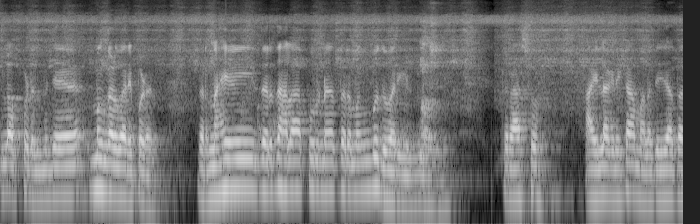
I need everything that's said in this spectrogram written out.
ब्लॉग पडेल म्हणजे मंगळवारी पडेल. जर नाही जर झाला पूर्ण तर मग बुधवारी येईल ब्लॉग तर असो आई लागली कामाला त्याची आता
